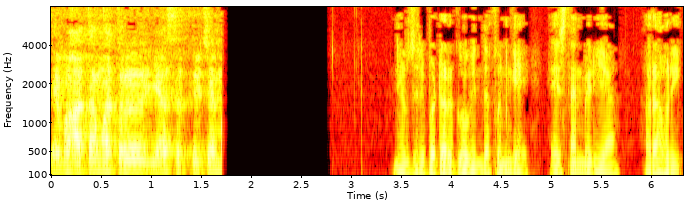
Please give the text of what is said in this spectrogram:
त्यामुळे आता मात्र या सत्तेच्या न्यूज रिपोर्टर गोविंद फुनगे एसनान मीडिया राहुरी.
